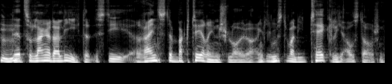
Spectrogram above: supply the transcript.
der zu lange da liegt. Das ist die reinste Bakterienschleuder. Eigentlich müsste man die täglich austauschen.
